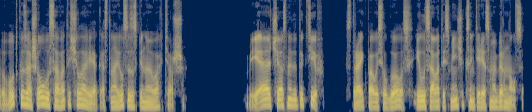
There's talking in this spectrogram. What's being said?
В будку зашел лысоватый человек остановился за спиной у вахтерши. «Я частный детектив». Страйк повысил голос, и лысоватый сменщик с интересом обернулся.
